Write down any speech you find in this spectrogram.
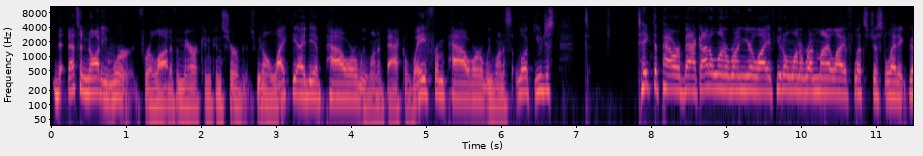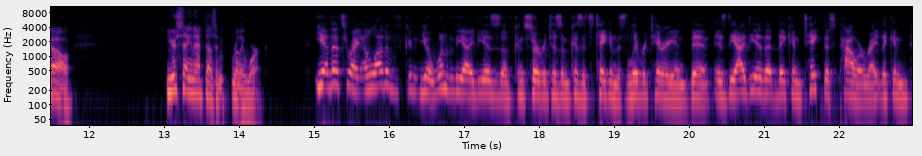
That's a naughty word for a lot of American conservatives. We don't like the idea of power. We want to back away from power. We want to say, look, you just t- take the power back. I don't want to run your life. You don't want to run my life. Let's just let it go. You're saying that doesn't really work. Yeah, that's right. A lot of you know one of the ideas of conservatism because it's taken this libertarian bent is the idea that they can take this power, right? They can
